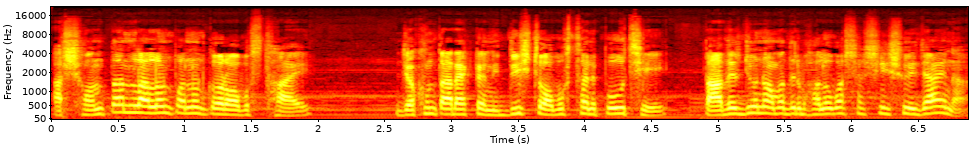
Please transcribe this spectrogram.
আর সন্তান লালন পালন করা অবস্থায় যখন তারা একটা নির্দিষ্ট অবস্থানে পৌঁছে, তাদের জন্য আমাদের ভালোবাসা শেষ হয়ে যায় না।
